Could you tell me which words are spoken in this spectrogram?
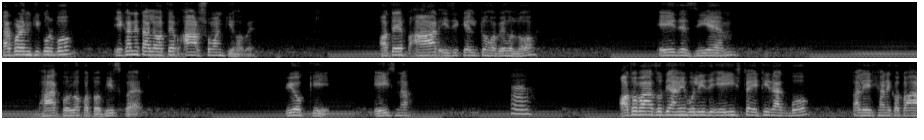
তারপর আমি কি করব? এখানে তাহলে অতএব আর সমান কি হবে? অতএব আর ইজিক্যাল টু হবে হলো, এই যে জিএম ভাগ হলো কত? V square. বিয়োগ কি? এইচ না? হ্যাঁ। অথবা যদি আমি বলি যে এইচটা এটি রাখব তাহলে এখানে কত আর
